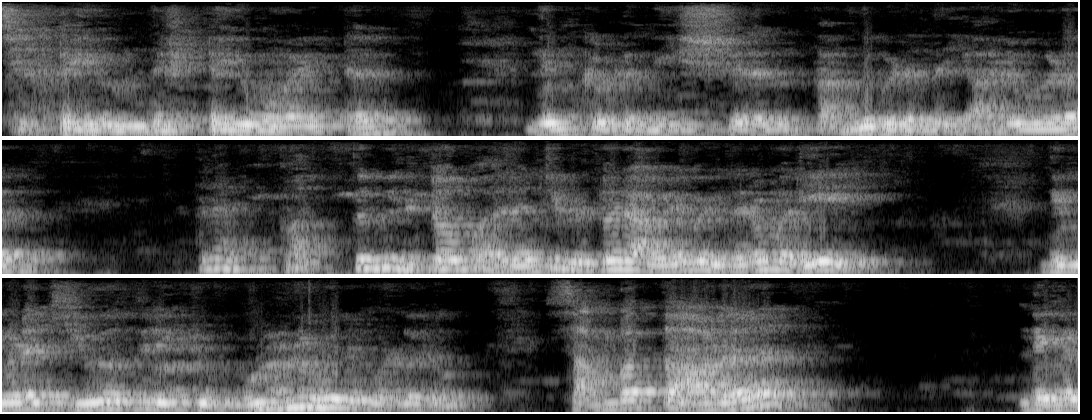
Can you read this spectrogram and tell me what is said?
ചിട്ടയും നിഷ്ഠയുമായിട്ട് നിങ്ങൾക്ക് ഇവിടെ ഈശ്വരൻ തന്നുവിടുന്ന ഈ അറിവുകൾ പത്ത് മിനിറ്റോ പതിനഞ്ച് മിനിറ്റോ രാവിലെ വൈകുന്നേരം മതിയേ നിങ്ങളുടെ ജീവിതത്തിലേക്ക് മുഴുവനുമുള്ളൊരു സമ്പത്താണ് നിങ്ങൾ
